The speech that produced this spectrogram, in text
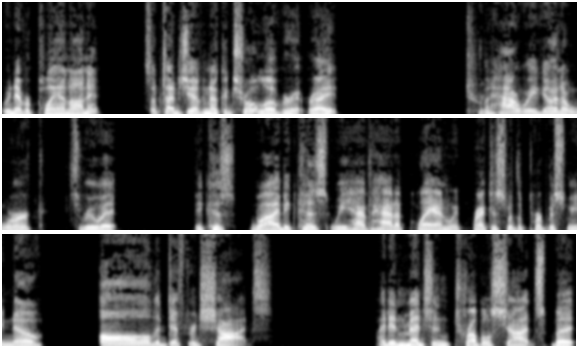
We never plan on it. Sometimes you have no control over it, right? True. But how are we going to work through it? Because why? Because we have had a plan. We practice with a purpose. We know all the different shots. I didn't mention trouble shots, but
